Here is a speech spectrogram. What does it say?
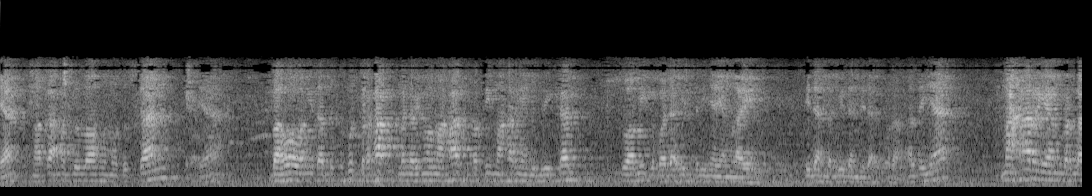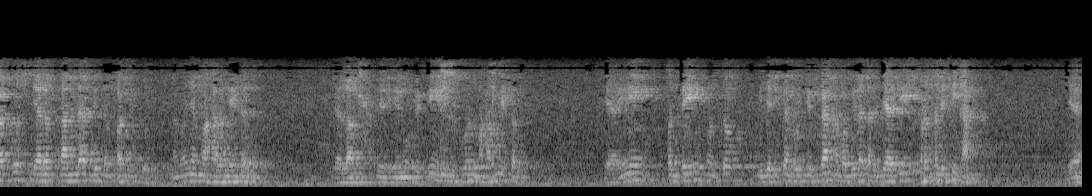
Ya, maka Abdullah memutuskan ya bahwa wanita tersebut berhak menerima mahar seperti mahar yang diberikan suami kepada istrinya yang lain. Tidak lebih dan tidak kurang. Artinya mahar yang berlaku secara standar di tempat itu namanya mahar mitar. Dalam ilmu fikih ini disebut mahar mitar. Ya, ini penting untuk dijadikan rujukan apabila terjadi perselisihan. Ya,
